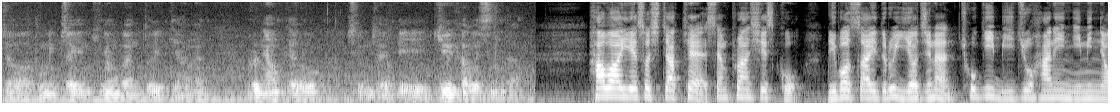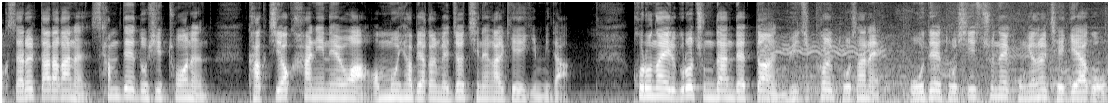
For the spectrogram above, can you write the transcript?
저 독립적인 기념관도 이렇게 하는 그런 형태로 지금 저희들이 기획하고 있습니다. 하와이에서 시작해 샌프란시스코, 리버사이드로 이어지는 초기 미주 한인 이민 역사를 따라가는 3대 도시 투어는 각 지역 한인회와 업무 협약을 맺어 진행할 계획입니다. 코로나19로 중단됐던 뮤지컬 도산의 5대 도시 순회 공연을 재개하고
